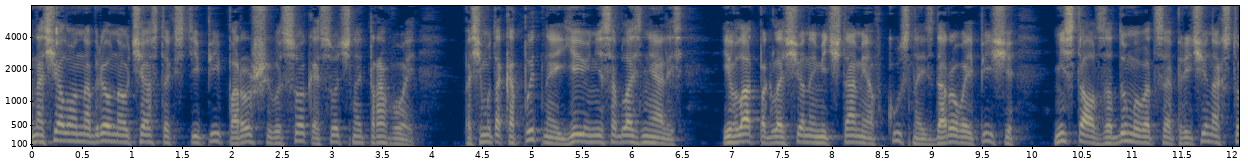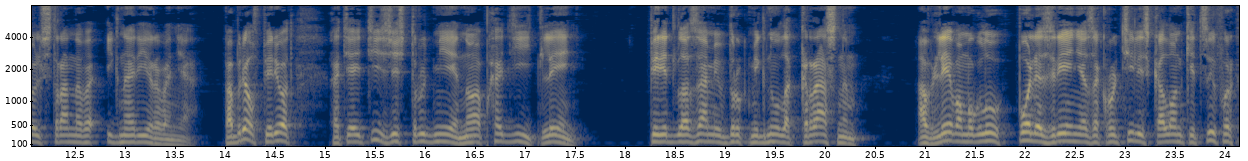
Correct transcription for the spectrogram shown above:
Поначалу он набрел на участок степи, поросший высокой сочной травой. Почему-то копытные ею не соблазнялись, и Влад, поглощенный мечтами о вкусной и здоровой пище, не стал задумываться о причинах столь странного игнорирования. Побрел вперед, хотя идти здесь труднее, но обходить лень. Перед глазами вдруг мигнуло красным, а в левом углу поля зрения закрутились колонки цифр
